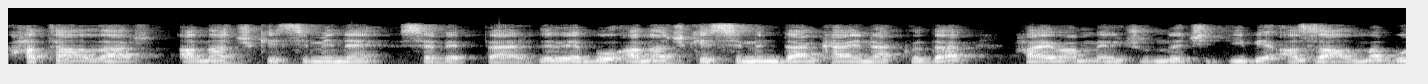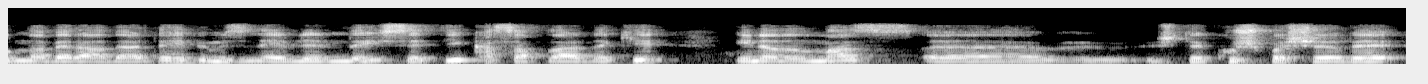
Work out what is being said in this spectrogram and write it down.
hatalar anaç kesimine sebep verdi ve bu anaç kesiminden kaynaklı da hayvan mevcudunda ciddi bir azalma. Bununla beraber de hepimizin evlerinde hissettiği kasaplardaki inanılmaz e, işte kuşbaşı ve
